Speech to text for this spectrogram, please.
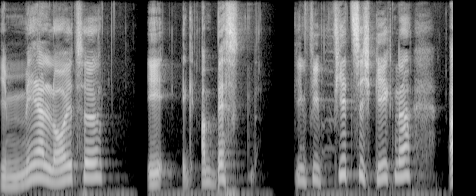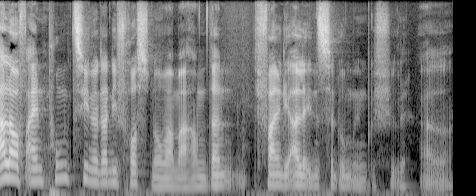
je mehr Leute, eh, am besten irgendwie 40 Gegner, alle auf einen Punkt ziehen und dann die Frostnova machen. Und dann fallen die alle instant um im Gefühl. Also,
